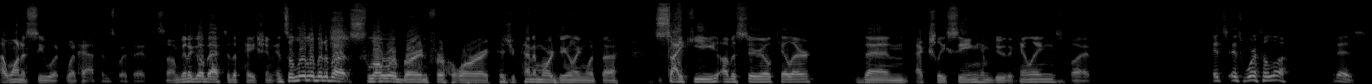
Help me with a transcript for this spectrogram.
I want to see what what happens with it. So I'm going to go back to The Patient. It's a little bit of a slower burn for horror because you're kind of more dealing with the psyche of a serial killer than actually seeing him do the killings, but it's it's worth a look. It is.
